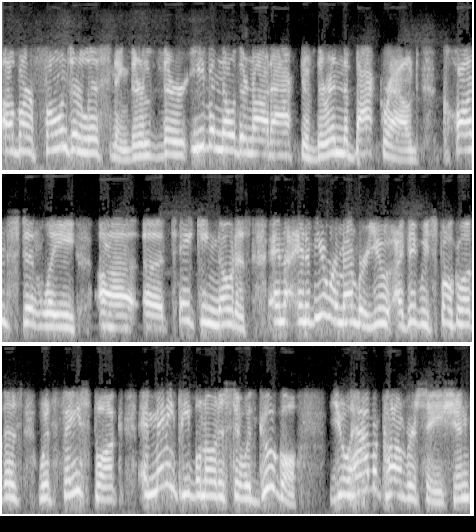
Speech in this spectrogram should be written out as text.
of our phones are listening. They're they're even though they're not active, they're in the background, constantly uh, uh, taking notice. And and if you remember, you I think we spoke about this with Facebook, and many people noticed it with Google. You have a conversation,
